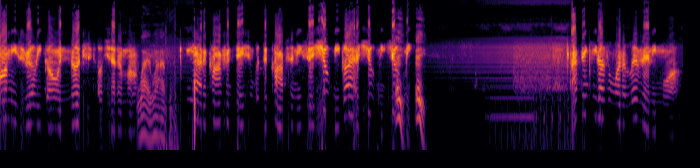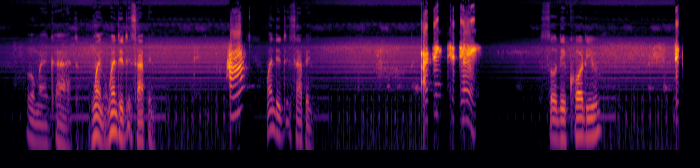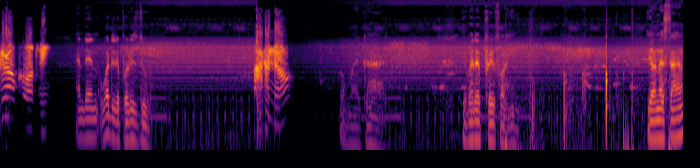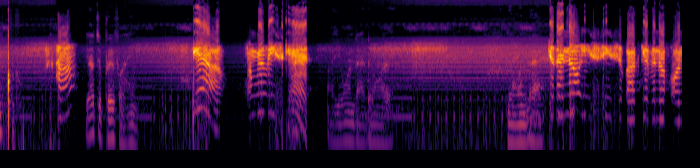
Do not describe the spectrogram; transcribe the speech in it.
Kwame's really going nuts, Ochedama. Why? What happened? He had a confrontation with the cops and he said, Shoot me, go ahead, shoot me, shoot hey, me. Hey. I think he doesn't want to live anymore. Oh my God. When, when did this happen? Huh? When did this happen? I think today. So they called you, The girl called me. And then what did the police do? I don't know. Oh my God. You better pray for him. You understand? Huh? You have to pray for him. Yeah. I'm really scared. Oh, he won't die, don't worry. He won't die. Because I know he's, he's about giving up on.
